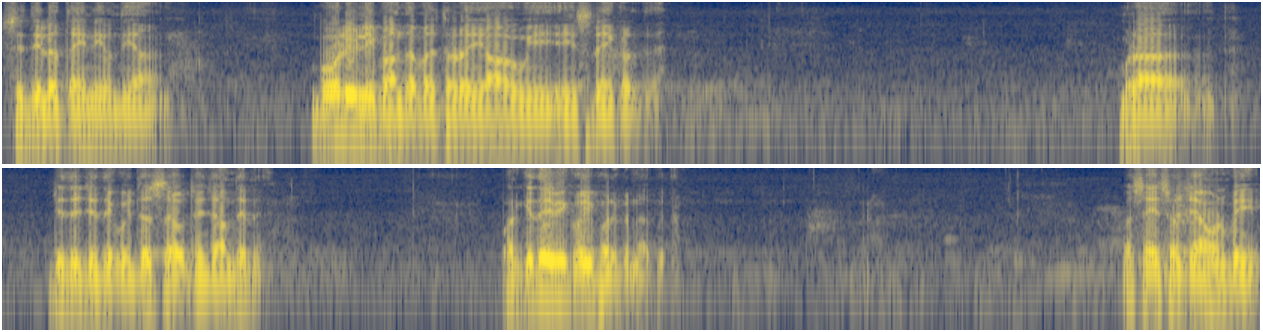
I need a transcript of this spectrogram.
ਸਿੱਧੀ ਲੱਤਾਂ ਹੀ ਨਹੀਂ ਹੁੰਦੀਆਂ। ਬੋਲ ਹੀ ਨਹੀਂ ਪਾਉਂਦਾ, ਬਸ ਥੋੜਾ ਜਿਹਾ ਆਉ ਹੀ ਇਸ ਤਰ੍ਹਾਂ ਹੀ ਕਰਦਾ ਬੜਾ ਜਿੱਦੇ ਜਿੱਦੇ ਕੋਈ ਦੱਸਦਾ, ਉੱਥੇ ਜਾਂਦੇ ਨੇ। ਪਰ ਕਿਤੇ ਵੀ ਕੋਈ ਫ਼ਰਕ ਨਾ ਪਿਆ। ਬਸ ਇਹ ਸੋਚਿਆ ਹੁਣ ਬਈ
